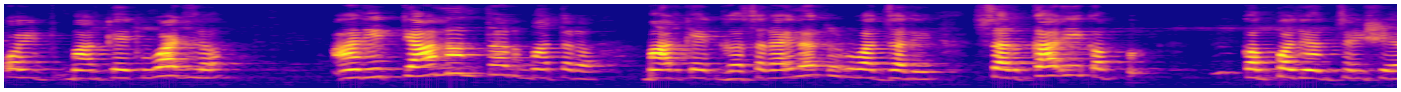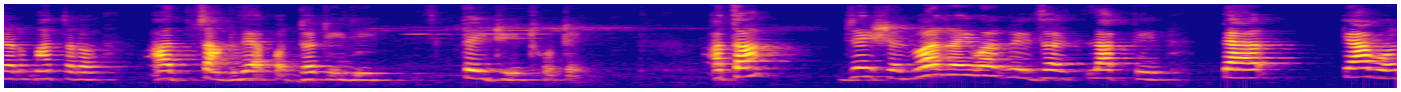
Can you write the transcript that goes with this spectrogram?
पॉईंट मार्केट वाढलं आणि त्यानंतर मात्र मार्केट घसरायला सुरुवात झाली. सरकारी कंप कंपन्यांचे शेअर मात्र आज चांगल्या पद्धतीने तेजीत होते. आता जे शनिवार रविवार रिझल्ट लागतील त्या त्यावर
